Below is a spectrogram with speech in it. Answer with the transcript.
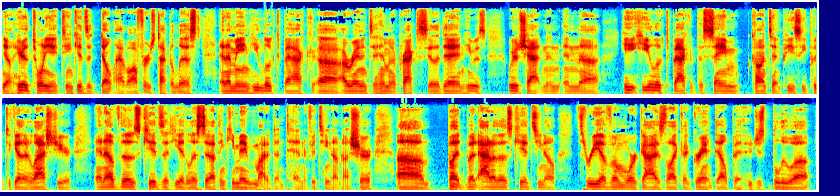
you know, here are the 2018 kids that don't have offers type of list. And I mean, he looked back. Uh, I ran into him in a practice the other day, and he was we were chatting, and and uh, he he looked back at the same content piece he put together last year, and of those kids that he had listed, I think he maybe might have done 10 or 15. I'm not sure. Um, but but out of those kids, you know, three of them were guys like a Grant Delpit who just blew up.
